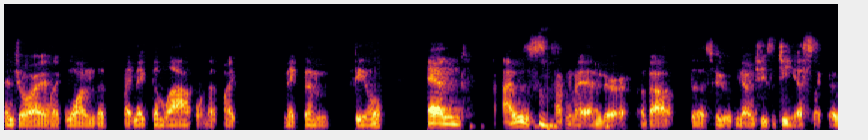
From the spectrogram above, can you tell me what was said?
enjoy, like one that might make them laugh or that might make them feel. And I was mm-hmm. talking to my editor about this, who, you know, and she's a genius, like uh,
